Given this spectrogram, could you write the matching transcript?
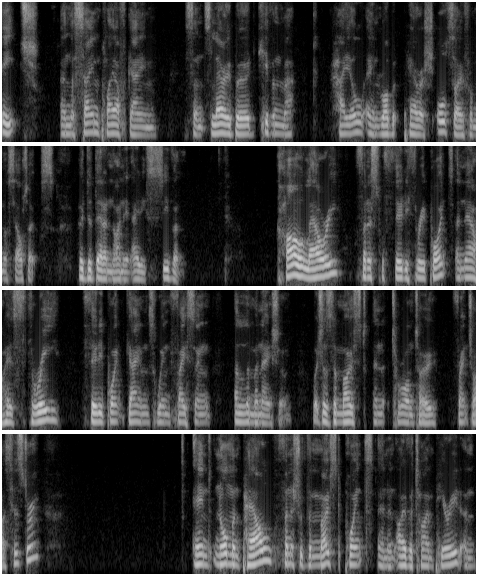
each in the same playoff game since Larry Bird, Kevin McHale, and Robert Parish, also from the Celtics, who did that in 1987. Kyle Lowry finished with 33 points and now has three 30 point games when facing elimination, which is the most in Toronto franchise history. And Norman Powell finished with the most points in an overtime period in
